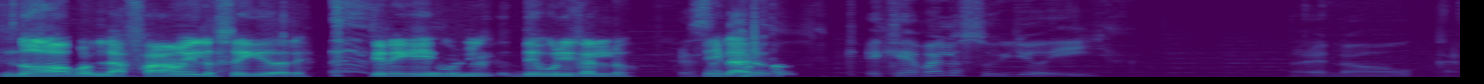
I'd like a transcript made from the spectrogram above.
No, por la fama y los seguidores. Tiene que divul- divulgarlo. Es, Claro. es que además lo subió ella. A ver, lo vamos a buscar.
